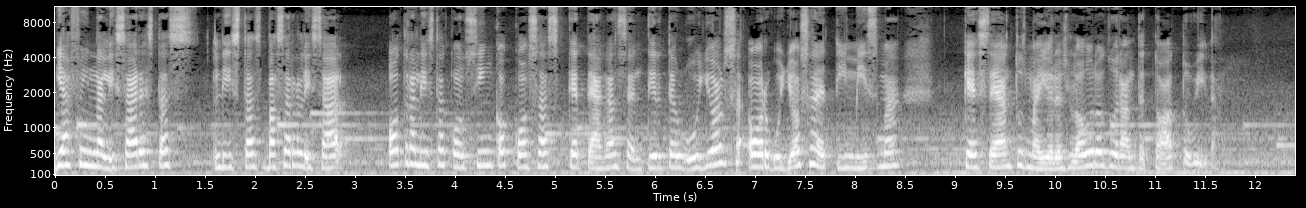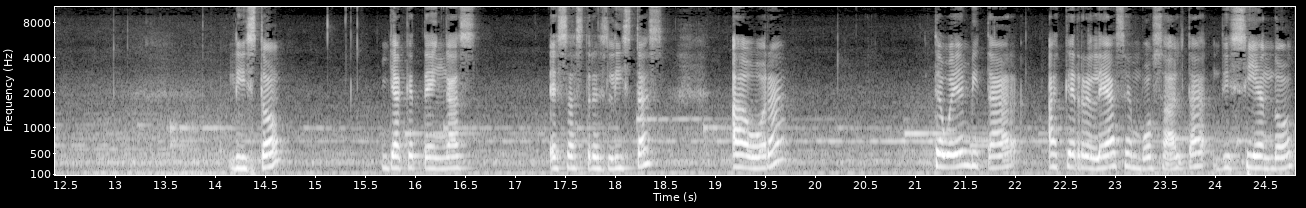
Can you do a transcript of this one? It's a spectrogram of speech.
Y a finalizar estas listas vas a realizar otra lista con cinco cosas que te hagan sentirte orgullosa, orgullosa de ti misma, que sean tus mayores logros durante toda tu vida. ¿Listo? Ya que tengas esas tres listas, ahora te voy a invitar a que releas en voz alta diciendo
